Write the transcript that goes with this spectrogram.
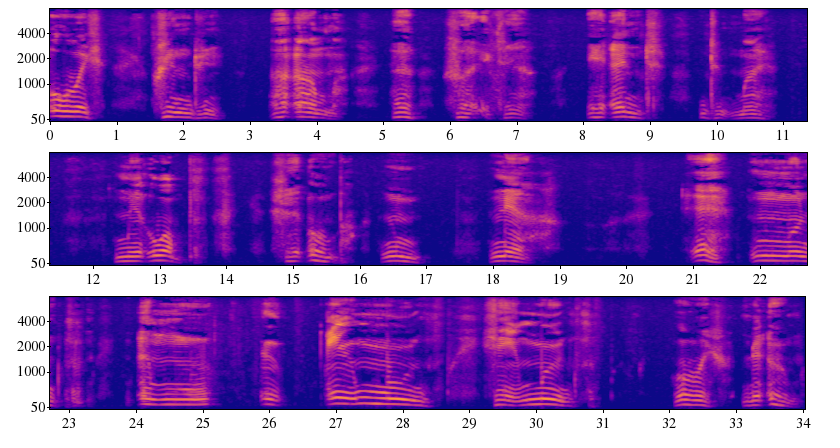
always changing um uh, the end to my me up she up um yeah eh um um um um Семен was No,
